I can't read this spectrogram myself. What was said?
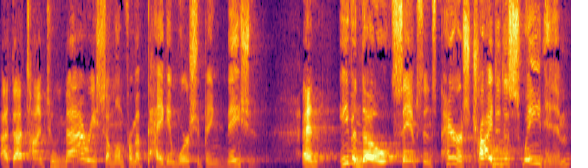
at that time to marry someone from a pagan worshiping nation. And even though Samson's parents tried to dissuade him,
